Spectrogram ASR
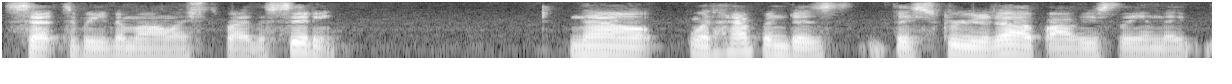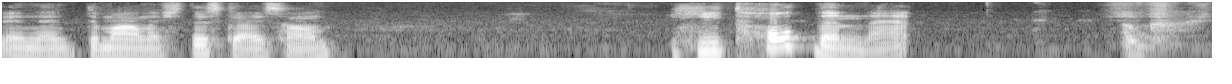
set to be demolished by the city. Now, what happened is they screwed it up, obviously, and they and they demolished this guy's home. He told them that. Of course,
